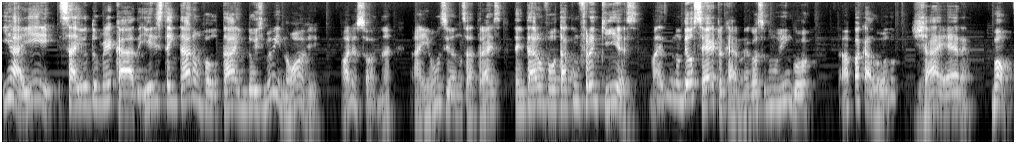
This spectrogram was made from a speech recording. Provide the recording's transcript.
e aí saiu do mercado. E eles tentaram voltar em 2009. Olha só, né? Aí 11 anos atrás, tentaram voltar com franquias, mas não deu certo, cara. O negócio não vingou. Então a Pacalolo já era. Bom,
